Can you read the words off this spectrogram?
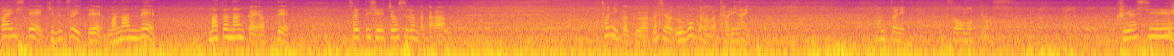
敗して傷ついて学んでまた何かやってそうやって成長するんだからとにかく私は動くのが足りない。本当にそう思ってます。悔しい。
